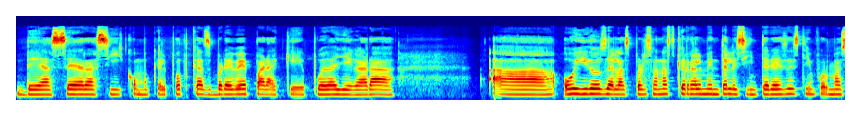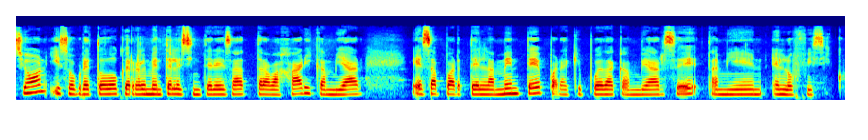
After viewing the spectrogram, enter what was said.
de hacer así como que el podcast breve para que pueda llegar a, a oídos de las personas que realmente les interesa esta información y sobre todo que realmente les interesa trabajar y cambiar esa parte en la mente para que pueda cambiarse también en lo físico.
